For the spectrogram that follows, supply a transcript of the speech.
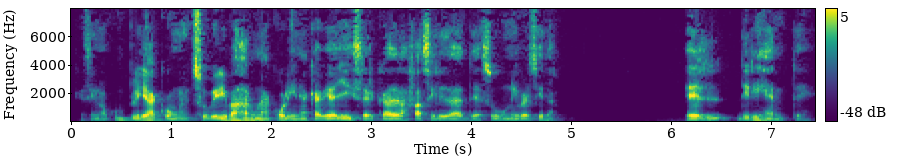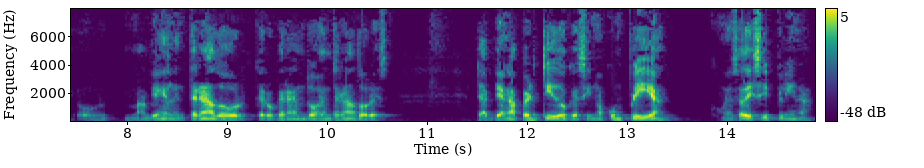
que si no cumplía con subir y bajar una colina que había allí cerca de las facilidades de su universidad, el dirigente, o más bien el entrenador, creo que eran dos entrenadores, le habían advertido que si no cumplía con esa disciplina,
